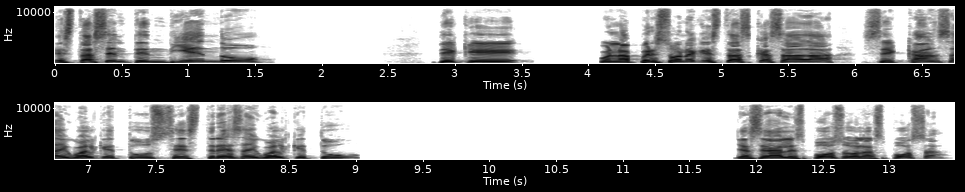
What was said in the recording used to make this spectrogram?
¿Estás entendiendo de que con la persona que estás casada se cansa igual que tú, se estresa igual que tú? Ya sea el esposo o la esposa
